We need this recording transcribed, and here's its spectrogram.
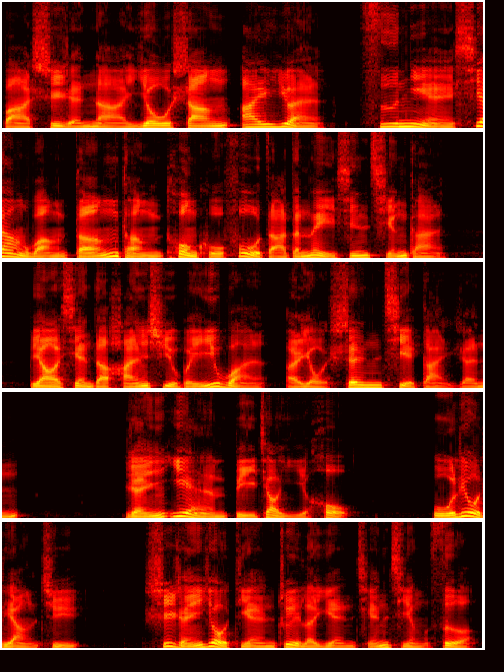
把诗人那忧伤、哀怨、思念、向往等等痛苦复杂的内心情感，表现得含蓄委婉而又深切感人。人雁比较以后，五六两句，诗人又点缀了眼前景色：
